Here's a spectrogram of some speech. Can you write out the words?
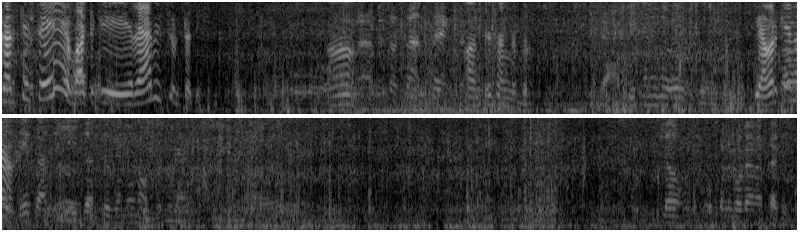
కరిచేస్తే వాటికి ర్యాబిస్ ఉంటుంది. అంతే సంగతులు. ఎవరికైనా. ఇంట్లో కూడా తెలుగు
